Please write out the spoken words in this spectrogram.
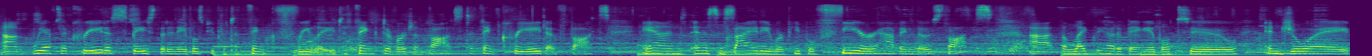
um, we have to create a space that enables people to think freely, to think divergent thoughts, to think creative thoughts. And in a society where people fear having those thoughts, uh, the likelihood of being able to enjoy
